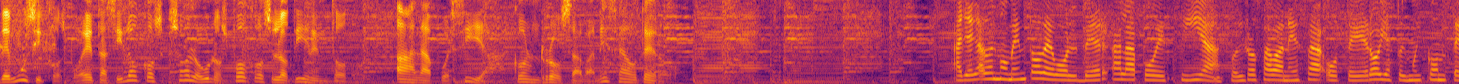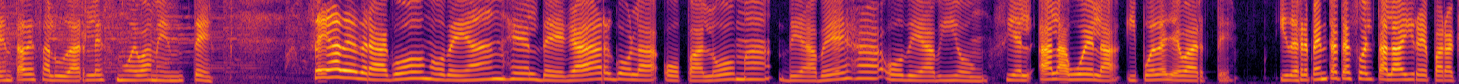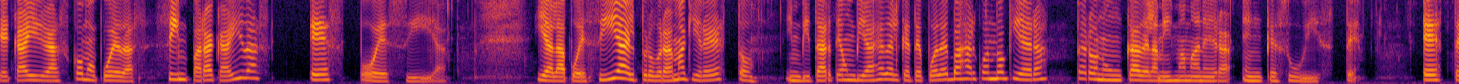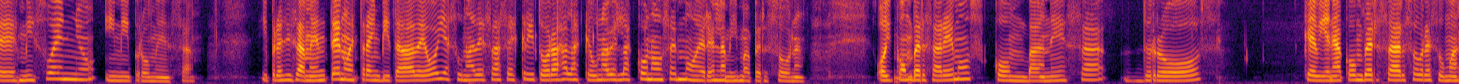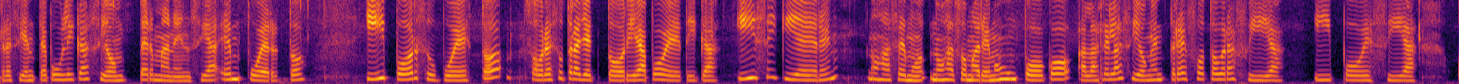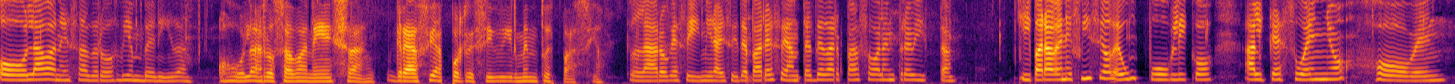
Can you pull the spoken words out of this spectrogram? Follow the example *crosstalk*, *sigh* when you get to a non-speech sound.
de músicos, poetas y locos, solo unos pocos lo tienen todo. A la poesía con Rosa Vanessa Otero. Ha llegado el momento de volver a la poesía. Soy Rosa Vanessa Otero y estoy muy contenta de saludarles nuevamente. Sea de dragón o de ángel, de gárgola o paloma, de abeja o de avión, si el ala vuela y puede llevarte, y de repente te suelta al aire para que caigas como puedas, sin paracaídas, es poesía. Y a la poesía el programa quiere esto, invitarte a un viaje del que te puedes bajar cuando quieras, pero nunca de la misma manera en que subiste. Este es mi sueño y mi promesa. Y precisamente nuestra invitada de hoy es una de esas escritoras a las que una vez las conoces no eres la misma persona. Hoy conversaremos con Vanessa Dross, que viene a conversar sobre su más reciente publicación, Permanencia en Puerto, y por supuesto sobre su trayectoria poética. Y si quieren, nos, hacemos, nos asomaremos un poco a la relación entre fotografía y poesía. Hola Vanessa Dross, bienvenida. Hola Rosa Vanessa, gracias por recibirme en tu espacio. Claro que sí, mira, y si te parece, antes de dar paso a la entrevista, y para beneficio de un público al que sueño joven,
